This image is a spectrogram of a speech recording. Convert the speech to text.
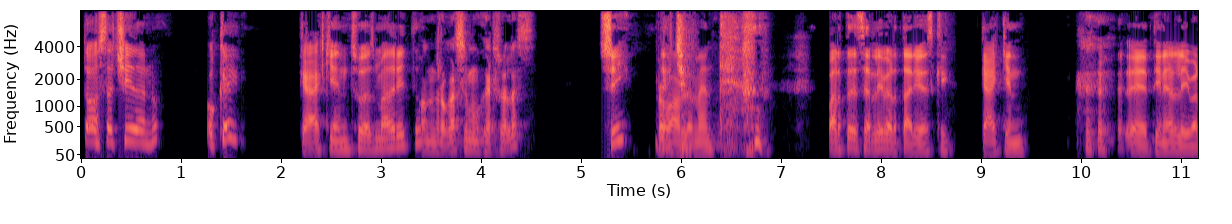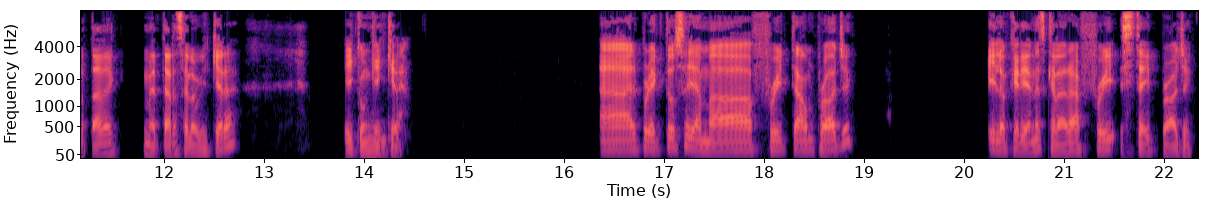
Todo está chido, ¿no? Ok. Cada quien su desmadrito. ¿Con drogas y mujerzuelas? Sí. de Probablemente. parte de ser libertario es que cada quien eh, tiene la libertad de meterse lo que quiera. y con quien quiera. Ah, el proyecto se llamaba Freetown Project y lo querían escalar a Free State Project.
